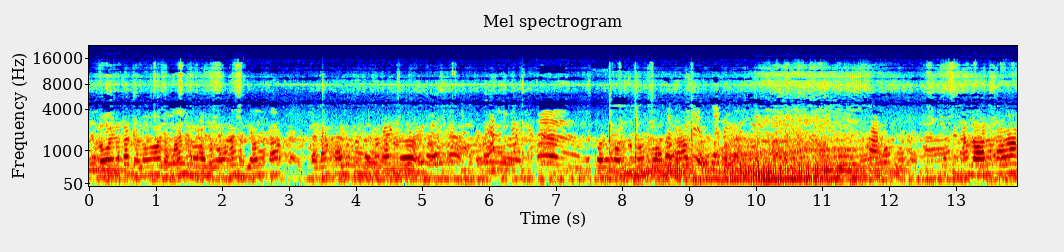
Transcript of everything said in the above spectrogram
อย่าโรยนะ ครับอย่าโรยดอกไม้ไม่โรยยกแต่น้ำอย่างเดียวนะครับแต่น้ำคอยยกขึ้นเลยก็ได้เลยก่อนก่อนไม่ต้องโน้มก่อนนะครับยกให้น้ำร้อนนะครับ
